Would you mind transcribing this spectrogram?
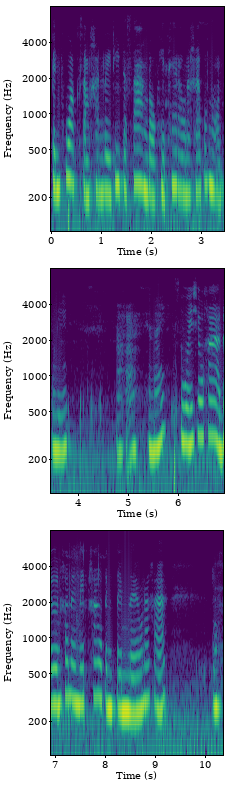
เป็นพวกสำคัญเลยที่จะสร้างดอกเห็ดให้เรานะคะ พวกหนอนพวกนี้นะคะ เห็นไหมสวยเชียวค่ะ เดินเข้าในเม็ดข้าวเต็มๆแล้วนะคะ โอ้โห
